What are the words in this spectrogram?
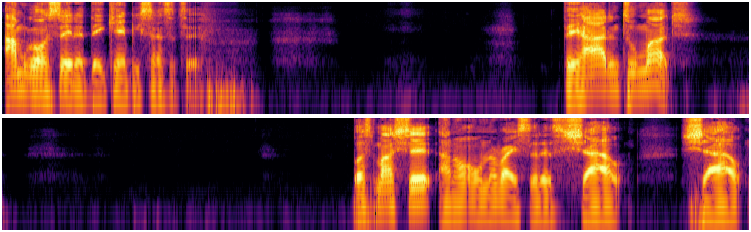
I'm going to say that they can't be sensitive. They hiding too much. What's my shit? I don't own the rights to this. Shout, shout,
